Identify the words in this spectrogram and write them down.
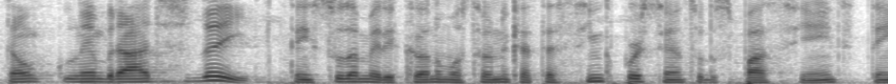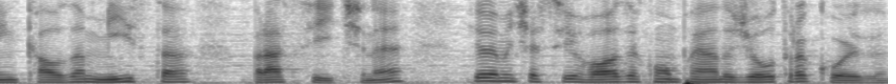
Então, lembrar disso daí. Tem estudo americano mostrando que até 5% dos pacientes têm causa mista para CIT, né? Geralmente é cirrose acompanhado de outra coisa.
